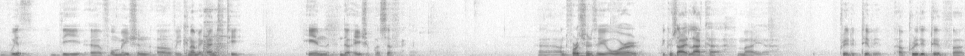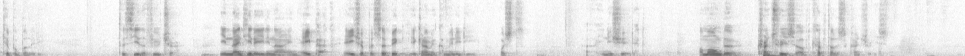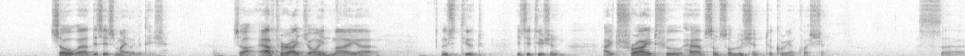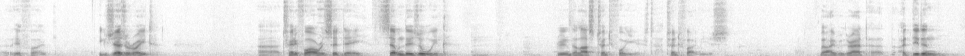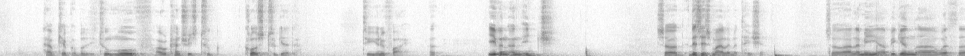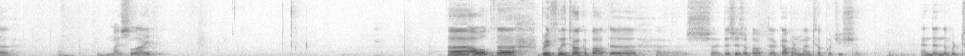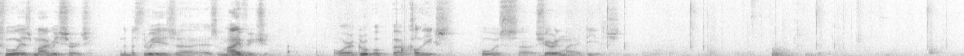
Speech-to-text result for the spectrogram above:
with the uh, formation of economic entity in the Asia Pacific. Uh, unfortunately, or because I lack uh, my uh, predictive, uh, predictive uh, capability to see the future. In 1989, APEC, Asia Pacific Economic Community, was uh, initiated among the countries of capitalist countries. So uh, this is my limitation. So after I joined my uh, institute, institution, I tried to have some solution to Korean question uh, if I exaggerate, uh, 24 hours a day, seven days a week during the last 24 years, 25 years. But I regret that I didn't have capability to move our countries to close together, to unify, uh, even an inch. So this is my limitation. So uh, let me uh, begin uh, with uh, my slide. Uh, I will uh, briefly talk about the, uh, this is about the governmental position. And then number two is my research. Number three is, uh, is my vision or a group of uh, colleagues who is uh, sharing my ideas.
